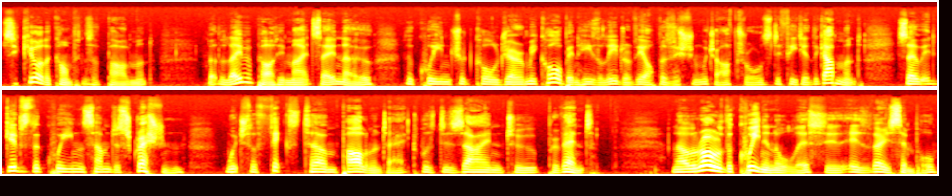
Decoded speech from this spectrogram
secure the confidence of Parliament but the Labour Party might say, no, the Queen should call Jeremy Corbyn. He's the leader of the opposition, which, after all, has defeated the government. So it gives the Queen some discretion, which the Fixed Term Parliament Act was designed to prevent. Now, the role of the Queen in all this is, is very simple.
